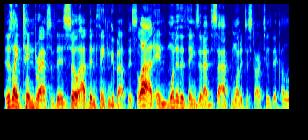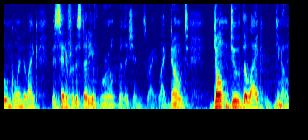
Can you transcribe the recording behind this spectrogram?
There's like ten drafts of this, so I've been thinking about this a lot. And one of the things that I decided I wanted to start to is be like, oh, I'm going to like the Center for the Study of World Religions, right? Like, don't, don't do the like, you know,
